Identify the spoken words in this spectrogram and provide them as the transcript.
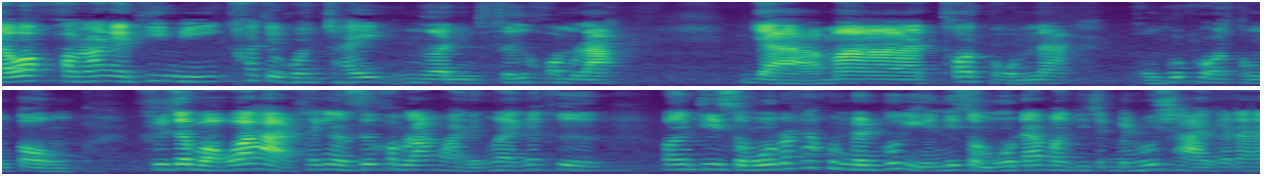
แต่ว่าความรักในที่นี้เขาจะคนใช้เงินซื้อความรัก อย่ามาโทษผมนะผมพูดตรงๆ คือจะบอกว่าใช้เงินซื้อความรักหมายถึงอะไรก็คือบางทีสมมุติว่าถ้าคุณเป็นผู้หญิงอันนี้สมมุตินะบางทีจะเป็นผู้ชายก็ได้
